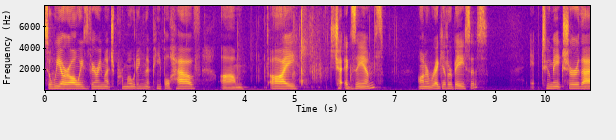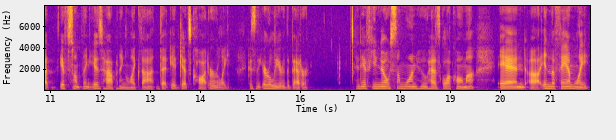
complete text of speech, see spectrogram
So we are always very much promoting that people have um, eye ch- exams on a regular basis to make sure that if something is happening like that, that it gets caught early, because the earlier the better. And if you know someone who has glaucoma and uh, in the family,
